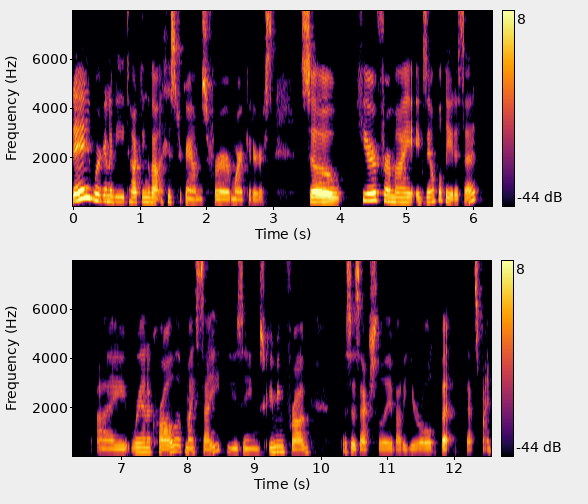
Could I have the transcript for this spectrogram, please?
Today we're going to be talking about histograms for marketers. So here for my example data set, I ran a crawl of my site using Screaming Frog. This is actually about a year old, but that's fine.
